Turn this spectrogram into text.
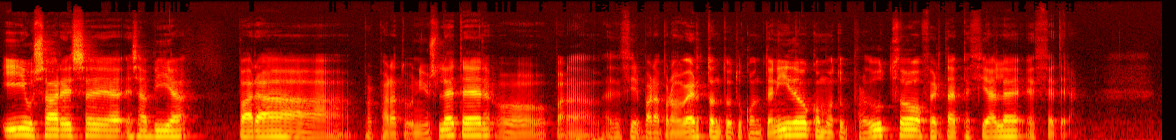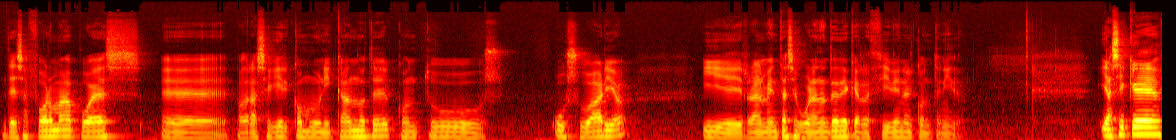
y usar esa vía para, pues para tu newsletter o para, es decir, para promover tanto tu contenido como tus productos, ofertas especiales, etc. De esa forma, pues eh, podrás seguir comunicándote con tus usuario y realmente asegurándote de que reciben el contenido. Y así que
